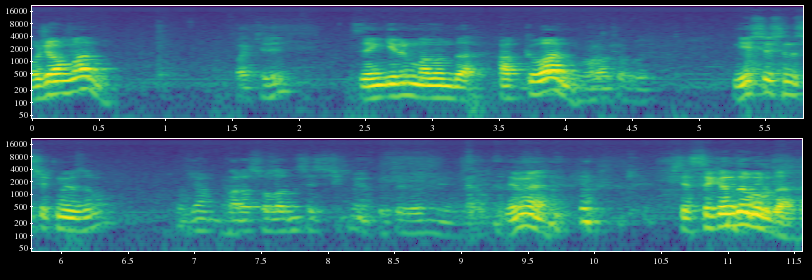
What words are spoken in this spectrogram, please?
Hocam var mı? Fakirin Zenginin malında hakkı var mı? var. Niye sesiniz çıkmıyor o zaman? Hocam parası olanın sesi çıkmıyor. Kötü görmüyor. Değil mi? İşte sıkıntı burada.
